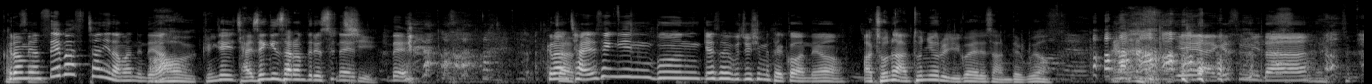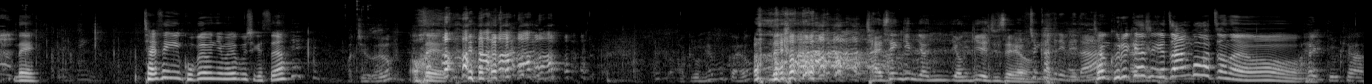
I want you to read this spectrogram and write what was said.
그러면 세바스찬이 남았는데요. 아, 굉장히 잘생긴 사람들의 수치. 네. 그럼 자. 잘생긴 분께서 해주시면 될 것 같네요. 아 저는 안토니오를 읽어야 돼서 안 되고요. 예, 알겠습니다. 네. 잘생긴 고배우님 해보시겠어요? 제가요? 네. 그럼 해볼까요? 잘생긴 연, 연기해 주세요. 축하드립니다. 전 그렇게 하시는 게짠 거 같잖아요. 그렇게 하.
